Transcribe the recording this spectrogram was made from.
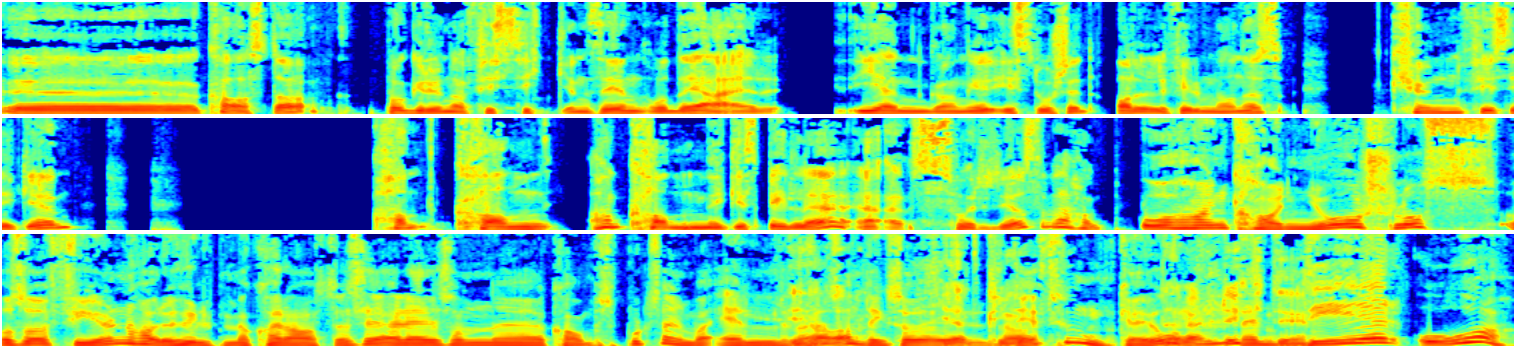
uh, casta på grunn av fysikken sin, og det er gjenganger i stort sett alle filmene hans. Kun fysikken. Han kan, han kan ikke spille. Sorry, altså. men Han, Og han kan jo slåss. Altså, fyren har jo holdt på med karate, eller sånn eh, kampsport siden han var elleve, Ja, eller sånne ting, så det funker jo. Der er Men der òg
